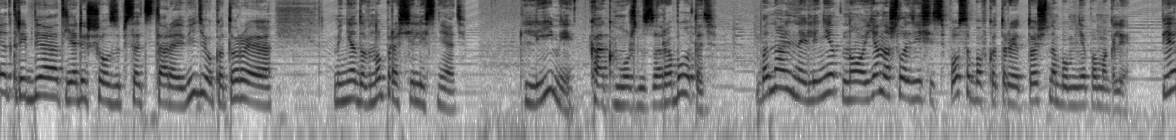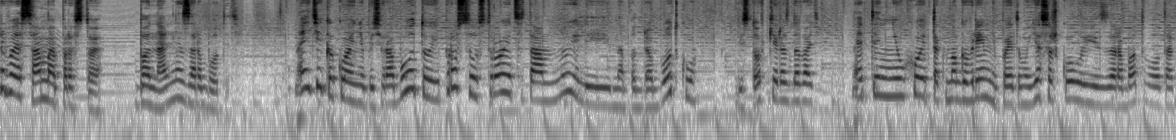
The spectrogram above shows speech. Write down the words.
Привет, ребят! Я решил записать старое видео, которое меня давно просили снять. Лими, как можно заработать? Банально или нет, но я нашла 10 способов, которые точно бы мне помогли. Первое, самое простое. Банально заработать. Найти какую-нибудь работу и просто устроиться там, ну или на подработку, листовки раздавать. На это не уходит так много времени, поэтому я со школы и зарабатывала так.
